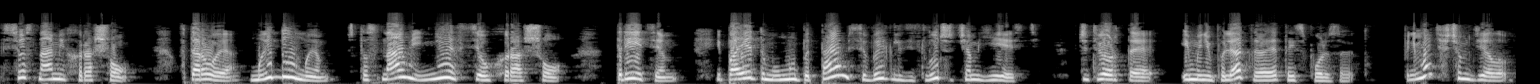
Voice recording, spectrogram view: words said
все с нами хорошо. Второе, мы думаем, что с нами не все хорошо. Третье, и поэтому мы пытаемся выглядеть лучше, чем есть. Четвертое, и манипуляторы это используют. Понимаете, в чем дело?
